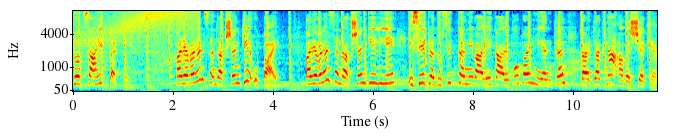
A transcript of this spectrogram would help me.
प्रोत्साहित करते हैं। पर्यावरण संरक्षण के उपाय। पर्यावरण संरक्षण के लिए इसे प्रदूषित करने वाले कारकों पर नियंत्रण कर रखना आवश्यक है।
